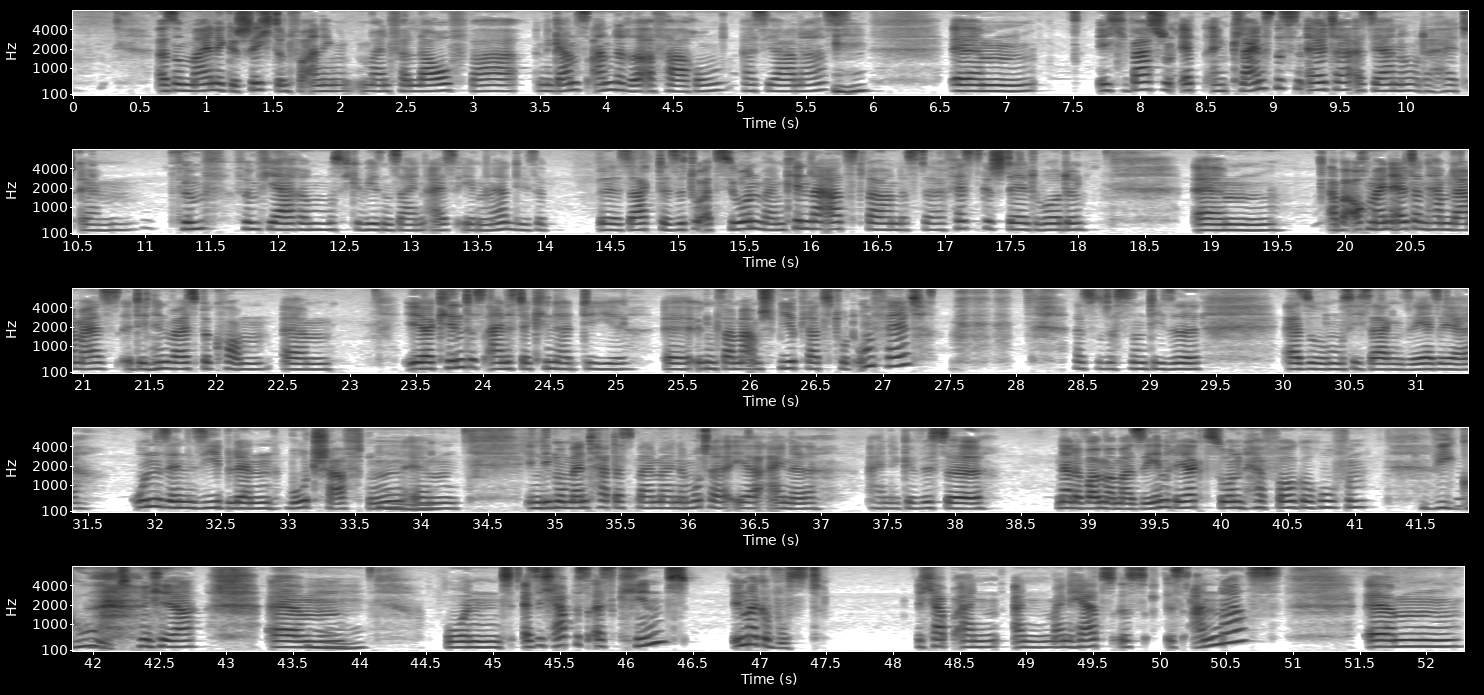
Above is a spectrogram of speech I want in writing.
Also meine Geschichte und vor allen Dingen mein Verlauf war eine ganz andere Erfahrung als Janas. Mhm. Ähm, ich war schon ein kleines bisschen älter als Jana oder halt ähm, fünf, fünf Jahre muss ich gewesen sein, als eben ne, diese besagte Situation beim Kinderarzt war und das da festgestellt wurde. Ähm, aber auch meine Eltern haben damals den Hinweis bekommen, ähm, ihr Kind ist eines der Kinder, die äh, irgendwann mal am Spielplatz tot umfällt. Also das sind diese, also muss ich sagen, sehr, sehr unsensiblen Botschaften. Mhm. Ähm, in dem Moment hat das bei meiner Mutter eher eine, eine gewisse na, da wollen wir mal sehen, Reaktionen hervorgerufen. Wie gut. ja. Ähm, mhm. Und also ich habe es als Kind immer gewusst. Ich habe ein, ein, mein Herz ist, ist anders. Ähm,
